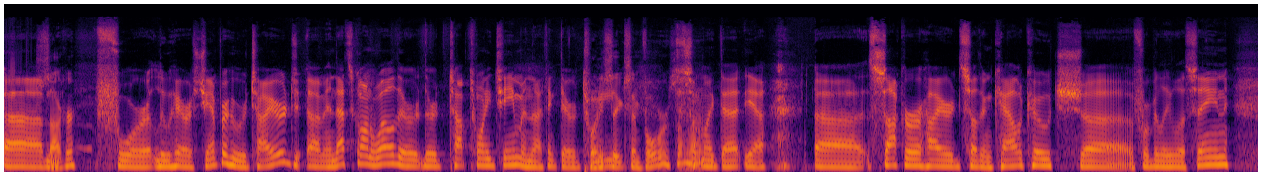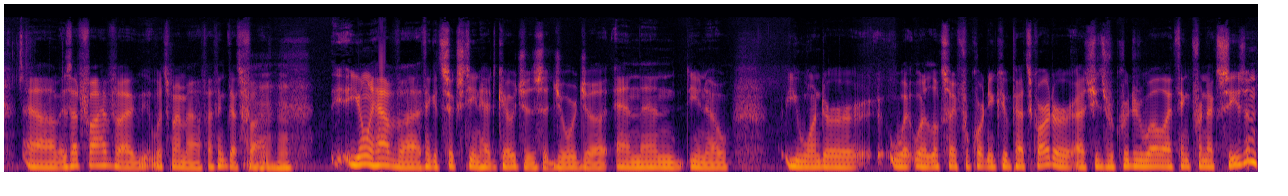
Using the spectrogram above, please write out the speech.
Um, Soccer for Lu Harris Champer, who retired, um, and that's gone well. They're they're top twenty team, and I think they're 20, 26 and four, something, something like that. Yeah. Uh, soccer hired Southern Cal coach uh, for Billy Lesesne. Um, is that five? Uh, what's my math? I think that's 5 mm-hmm you only have, uh, I think it's 16 head coaches at Georgia, and then you know you wonder what, what, it looks like for Courtney Kupets Carter. Uh, she's recruited well, I think, for next season,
